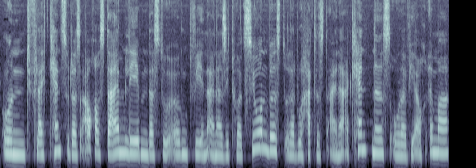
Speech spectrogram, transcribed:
Und vielleicht kennst du das auch aus deinem Leben, dass du irgendwie in einer Situation bist oder du hattest eine Erkenntnis oder wie auch immer.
